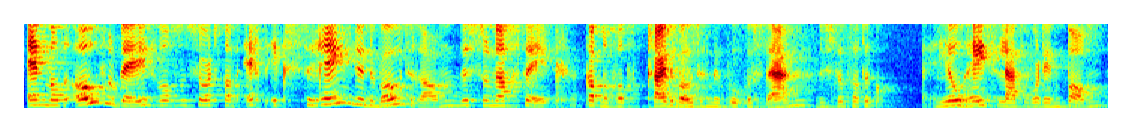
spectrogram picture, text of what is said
En wat overbleef was een soort van echt extreem dunne boterham. Dus toen dacht ik, ik had nog wat kruidenboter in de koelkast staan. Dus dat had ik heel heet laten worden in de pan.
